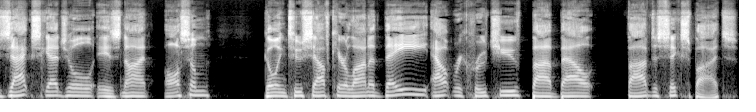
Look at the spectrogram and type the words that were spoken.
Zach's schedule is not awesome going to South Carolina. They out recruit you by about five to six spots,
